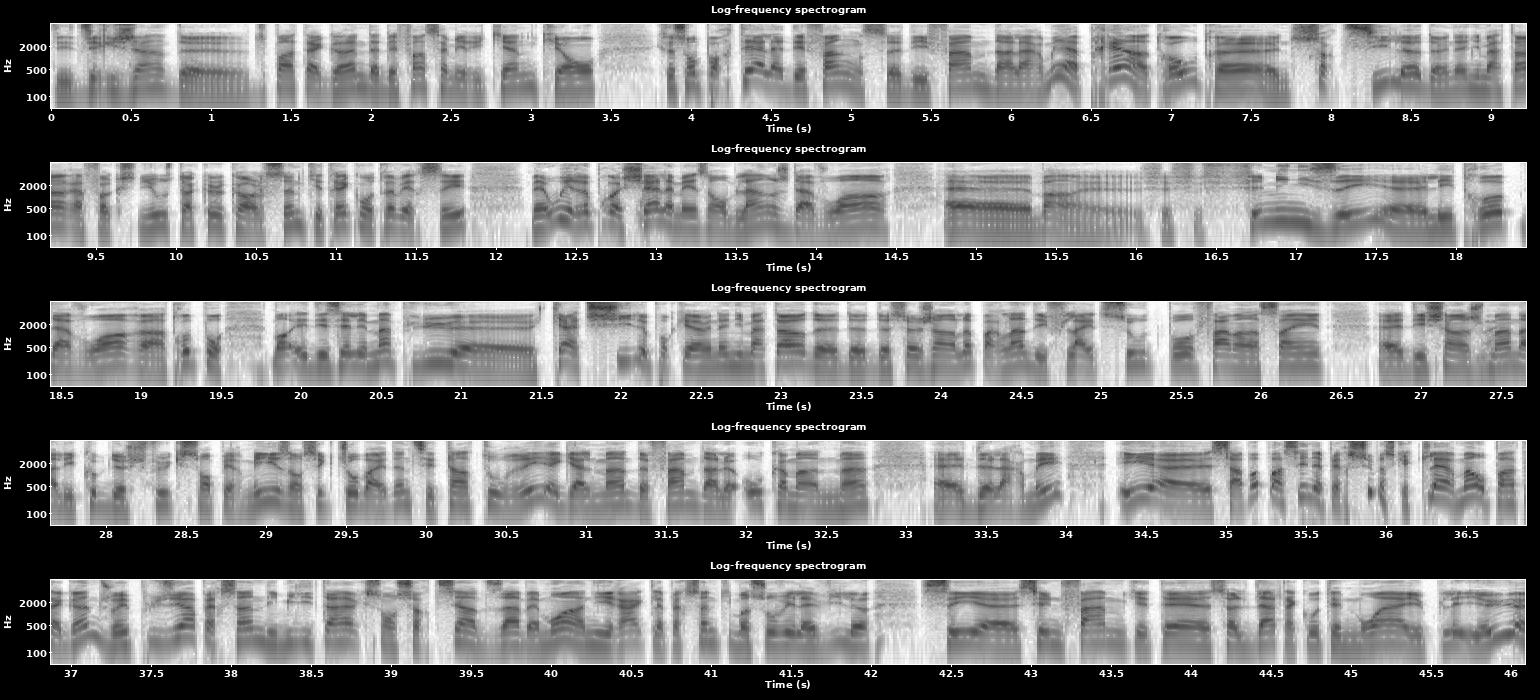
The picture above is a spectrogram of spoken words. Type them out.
des, dirigeants de, du Pentagone, de la défense américaine, qui, ont, qui se sont portés à la défense des femmes dans l'armée après, entre autres, euh, une sortie d'un animateur à Fox News, Tucker Carlson, qui est très controversé. Mais oui, il reprochait à la Maison-Blanche d'avoir bon, féminisé les troupes, d'avoir, entre autres, pour bon, des éléments plus euh, catchy pour qu'un animateur de, de, ce genre-là parlant des flight suits pour femmes enceintes, euh, des changements dans les coupes de cheveux qui sont permises. On sait que Joe Biden s'est entouré également de femmes dans le haut commandement euh, de l'armée. Et ça n'a pas passé inaperçu parce que clairement, au Pentagone, je voyais plusieurs personnes, des militaires qui sont sortis en disant, ben moi, en Irak, la personne qui m'a sauvé la vie, c'est une femme qui était soldate à côté de moi. Il y a eu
